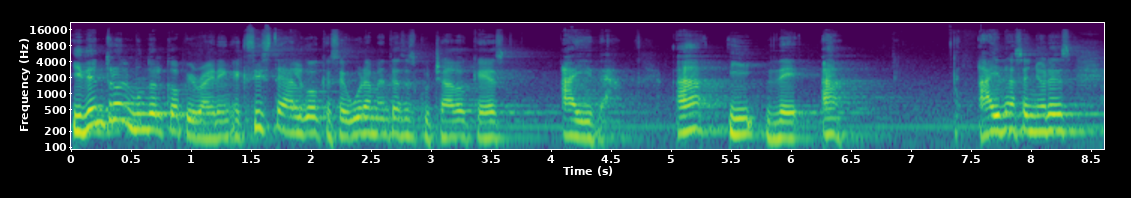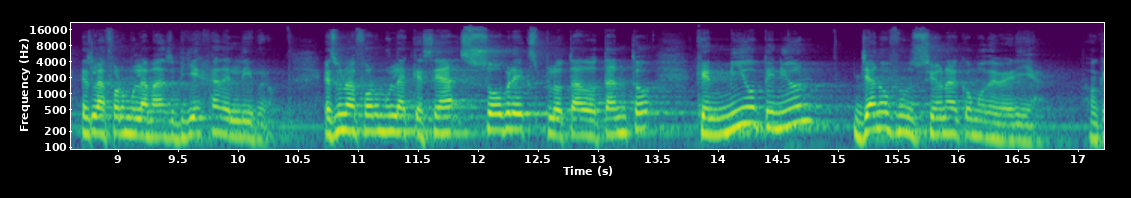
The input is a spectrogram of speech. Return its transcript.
Y dentro del mundo del copywriting existe algo que seguramente has escuchado que es AIDA. A-I-D-A. AIDA, señores, es la fórmula más vieja del libro. Es una fórmula que se ha sobreexplotado tanto que en mi opinión ya no funciona como debería. ¿ok?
